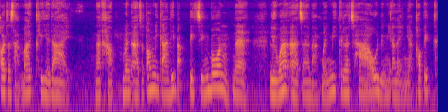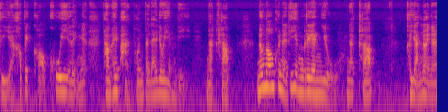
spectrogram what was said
ก็จะสามารถเคลียร์ได้นะครับ มันอาจจะต้องมีการที่แบบติดสินบนนะ หรือว่าอาจจะแบบเหมือนมีกระเช้าหรือมีอะไรเงี้ยเขาไปเคลียร์เขาไปขอคุยอะไรเงี้ยทำให้ผ่านพ้นไปได้ด้วยอย่างดีนะครับ น้องๆคนไหนที่ยังเรียนอยู่นะครับ ขยันหน่อยนะ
